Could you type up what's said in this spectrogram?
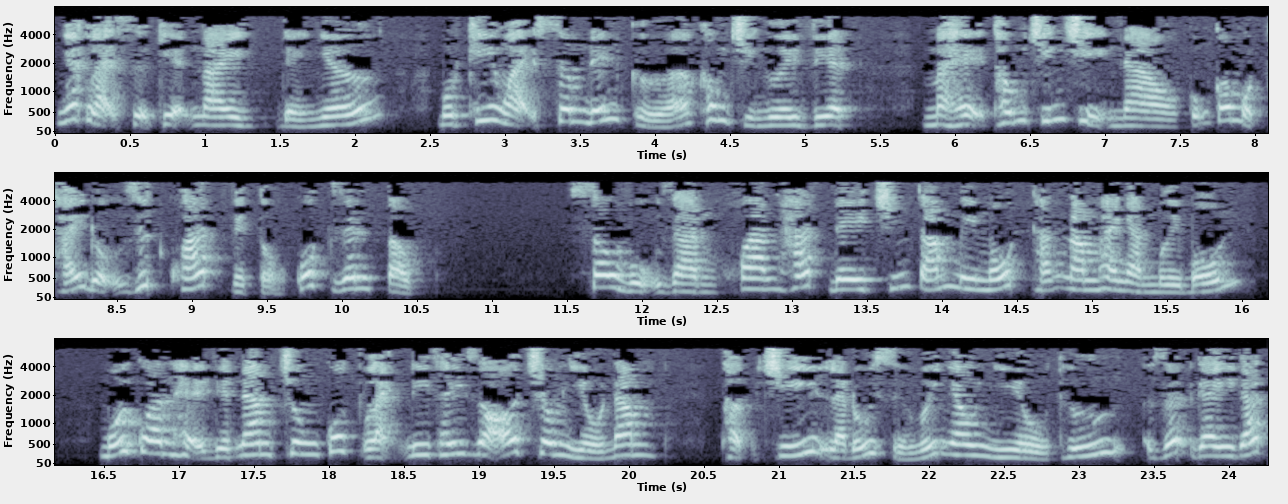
Nhắc lại sự kiện này để nhớ, một khi ngoại xâm đến cửa không chỉ người Việt mà hệ thống chính trị nào cũng có một thái độ dứt khoát về tổ quốc dân tộc. Sau vụ giàn khoan HD 981 tháng 5 2014, mối quan hệ Việt Nam-Trung Quốc lạnh đi thấy rõ trong nhiều năm, thậm chí là đối xử với nhau nhiều thứ rất gay gắt.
